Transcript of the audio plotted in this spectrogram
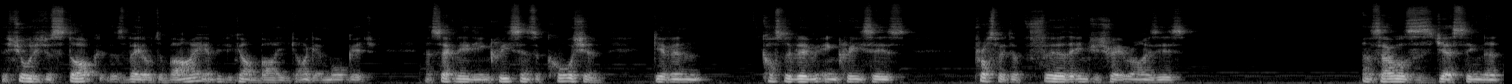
the shortage of stock that's available to buy, and if you can't buy, you can't get a mortgage. And secondly, the increased sense of caution given cost of living increases, prospect of further interest rate rises. And Savills suggesting that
